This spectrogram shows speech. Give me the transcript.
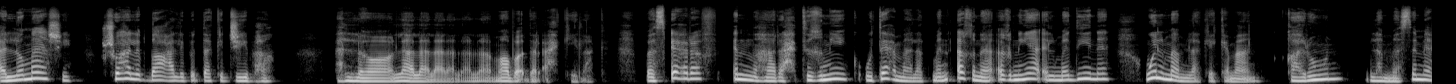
قال له ماشي شو هالبضاعة اللي بدك تجيبها؟ قال له لا لا لا لا لا ما بقدر أحكي لك. بس اعرف إنها رح تغنيك وتعملك من أغنى أغنياء المدينة والمملكة كمان. قارون لما سمع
